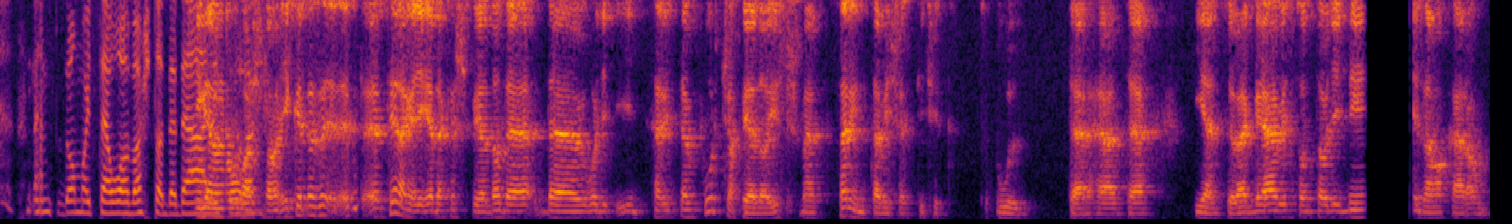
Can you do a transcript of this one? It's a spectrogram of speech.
Nem tudom, hogy te olvastad, de... de igen, olvastam. Egyébként ez, ez tényleg egy érdekes példa, de, de hogy így szerintem furcsa példa is, mert szerintem is egy kicsit túl terhelte ilyen szöveggel, viszont ahogy így nézem akár a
